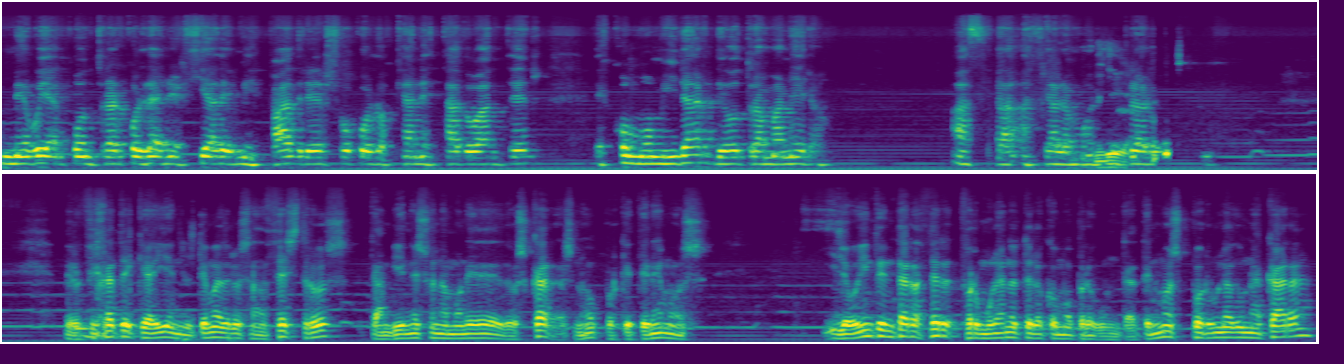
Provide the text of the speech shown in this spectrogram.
me voy a encontrar con la energía de mis padres o con los que han estado antes. Es como mirar de otra manera hacia, hacia la muerte, claro. Pero fíjate que ahí en el tema de los ancestros también es una moneda de dos caras, ¿no? Porque tenemos, y lo voy a intentar hacer formulándotelo como pregunta, tenemos por un lado una cara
